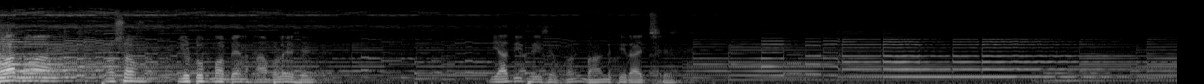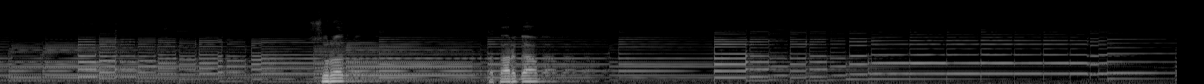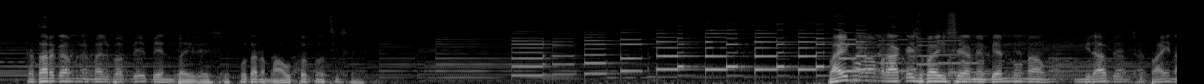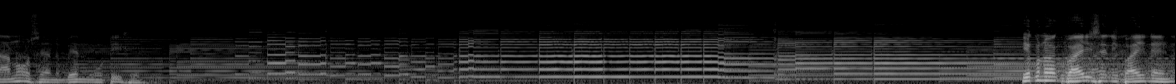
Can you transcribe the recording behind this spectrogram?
નવા નવા પ્રસંગ યુટ્યુબમાં બેન સાંભળે છે. યાદી થઈ છે, ઘણી ભાંગતી રાજ છે. સુરત, કતારગામ. કતારગામની માલપા બે બેન ભાઈ રહે છે. પોતાના માવતર નથી સાહેબ. ભાઈનું નામ રાકેશભાઈ છે અને બેનનું નામ મીરાબેન છે. ભાઈ નાનો છે અને બેન મોટી છે. એકનો એક ભાઈ છે એની ભાઈને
